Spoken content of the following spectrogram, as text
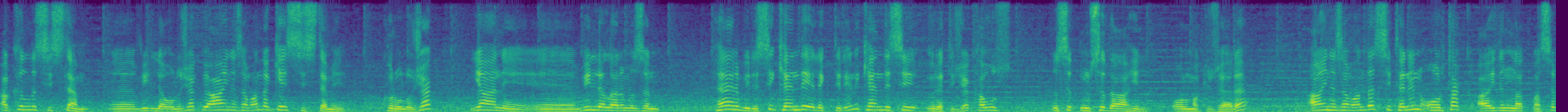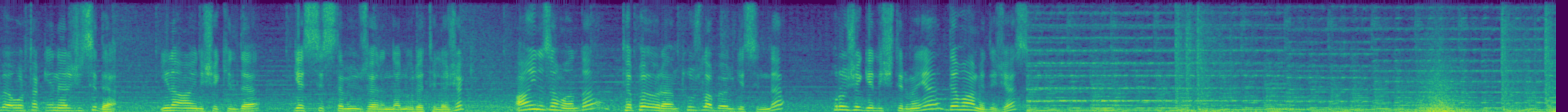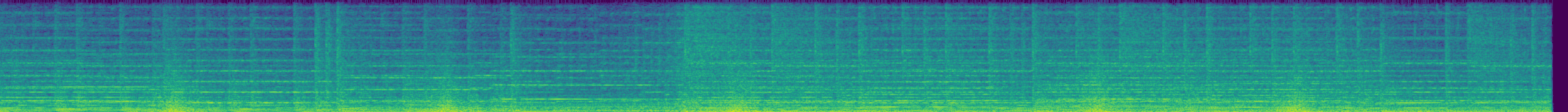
akıllı sistem e, villa olacak ve aynı zamanda GES sistemi kurulacak. Yani e, villalarımızın her birisi kendi elektriğini kendisi üretecek. Havuz ısıtması dahil olmak üzere. Aynı zamanda sitenin ortak aydınlatması ve ortak enerjisi de yine aynı şekilde GES sistemi üzerinden üretilecek. Aynı zamanda Tepeören Tuzla bölgesinde proje geliştirmeye devam edeceğiz.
